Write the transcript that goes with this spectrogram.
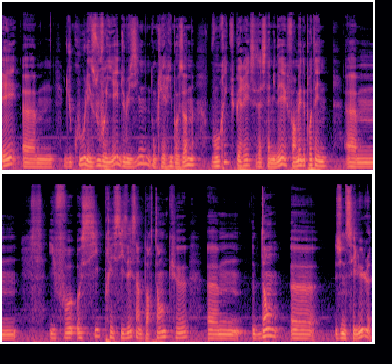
et du coup, les ouvriers de l'usine, donc les ribosomes, vont récupérer ces acides aminés et former des protéines. il faut aussi préciser, c'est important, que dans une cellule,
